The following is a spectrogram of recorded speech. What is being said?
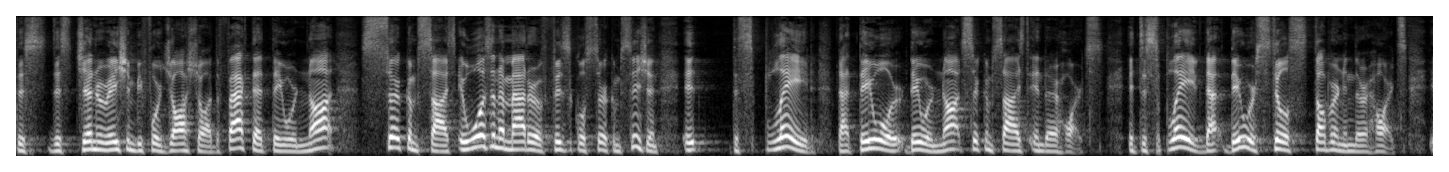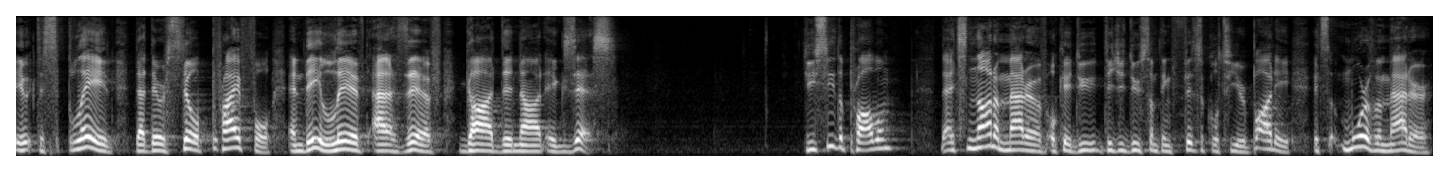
this, this generation before Joshua, the fact that they were not circumcised, it wasn't a matter of physical circumcision. It displayed that they were, they were not circumcised in their hearts. It displayed that they were still stubborn in their hearts. It displayed that they were still prideful and they lived as if God did not exist. Do you see the problem? That it's not a matter of, okay, do did you do something physical to your body? It's more of a matter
